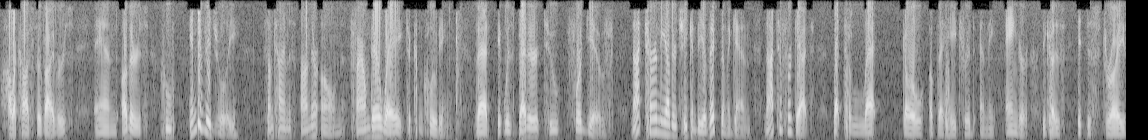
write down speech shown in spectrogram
Holocaust survivors and others who individually, sometimes on their own, found their way to concluding that it was better to forgive, not turn the other cheek and be a victim again, not to forget, but to let go of the hatred and the anger because it destroys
